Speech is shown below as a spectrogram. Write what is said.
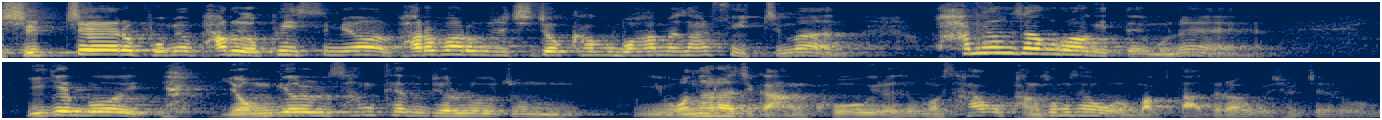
실제로 보면 바로 옆에 있으면 바로바로 이제 지적하고 뭐 하면서 할 수 있지만 화면상으로 하기 때문에 이게 뭐 연결 상태도 별로 좀 원활하지가 않고 이래서 막 사고 방송 사고가 막 나더라고요 실제로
